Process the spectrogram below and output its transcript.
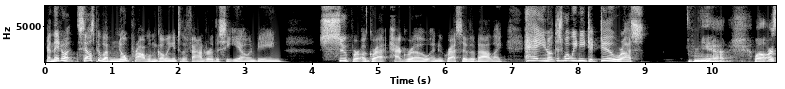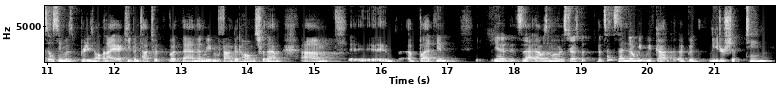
and they don't. Salespeople have no problem going into the founder or the CEO and being super aggra- aggro and aggressive about like, hey, you know, this is what we need to do, Russ. Yeah. Well, our sales team was pretty dull, and I, I keep in touch with, with them, and we found good homes for them. Um, but you know, you know so that, that was a moment of stress. But but since then, no, we, we've got a good leadership team.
